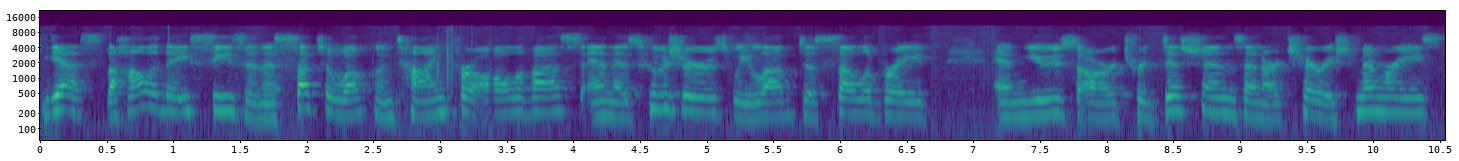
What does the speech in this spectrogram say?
Yes, the holiday season is such a welcome time for all of us. And as Hoosiers, we love to celebrate and use our traditions and our cherished memories.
